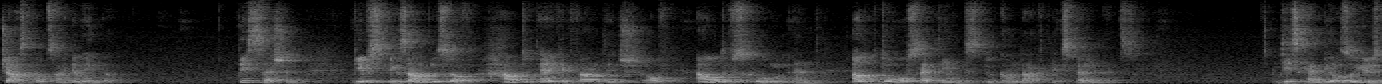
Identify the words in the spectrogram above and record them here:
just outside the window. This session gives examples of how to take advantage of out-of-school and outdoor settings to conduct experiments. This can be also used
